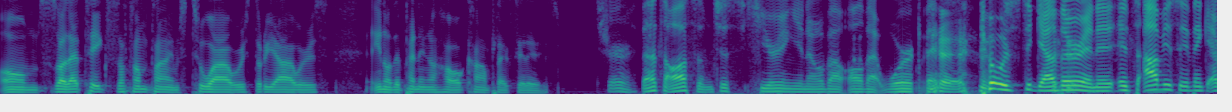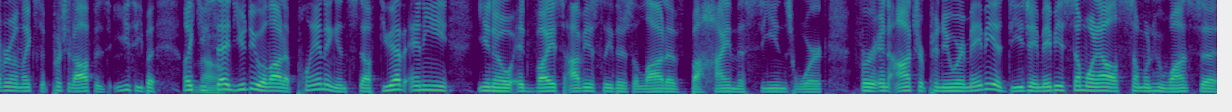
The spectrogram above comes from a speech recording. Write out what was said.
Um, so that takes sometimes two hours, three hours, you know, depending on how complex it is. Sure, that's awesome. Just hearing, you know, about all that work that yeah. goes together, and it, it's obviously I think everyone likes to push it off as easy, but like you said, you do a lot of planning and stuff. Do you have any, you know, advice? Obviously, there's a lot of behind the scenes work for an entrepreneur, maybe a DJ, maybe someone else, someone who wants to,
